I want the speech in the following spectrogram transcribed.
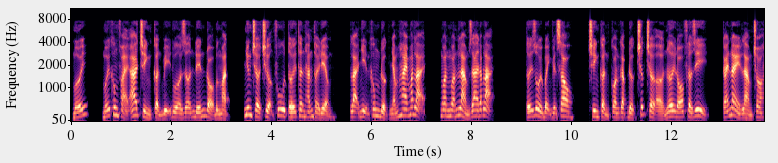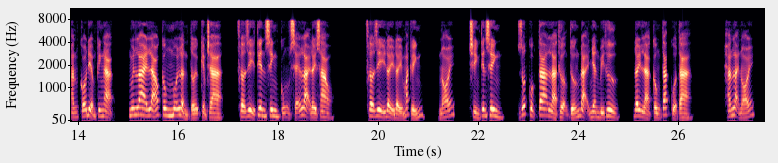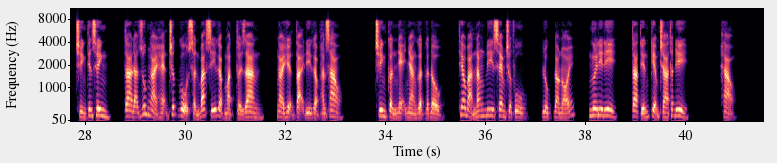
Mới, mới không phải A Trình cần bị đùa giỡn đến đỏ bừng mặt, nhưng chờ trượng phu tới thân hắn thời điểm, lại nhịn không được nhắm hai mắt lại, ngoan ngoãn làm ra đáp lại. Tới rồi bệnh viện sau, Trình Cẩn còn gặp được trước chờ ở nơi đó Phờ Di, cái này làm cho hắn có điểm kinh ngạc, nguyên lai lão công mỗi lần tới kiểm tra, Phờ Di tiên sinh cũng sẽ lại đây sao. Phờ Di đẩy đẩy mắt kính, nói, Trình tiên sinh, rốt cuộc ta là thượng tướng đại nhân bí thư, đây là công tác của ta. Hắn lại nói, Trình tiên sinh, ta đã giúp ngài hẹn trước gỗ sần bác sĩ gặp mặt thời gian, ngài hiện tại đi gặp hắn sao. Trình Cẩn nhẹ nhàng gật gật đầu, theo bản năng đi xem trượng phu, Lục Đào nói, ngươi đi đi, ta tiến kiểm tra thất đi. Hảo.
